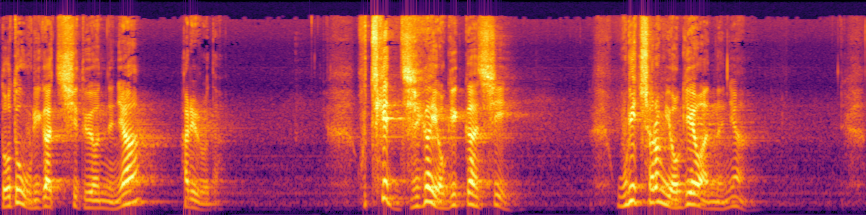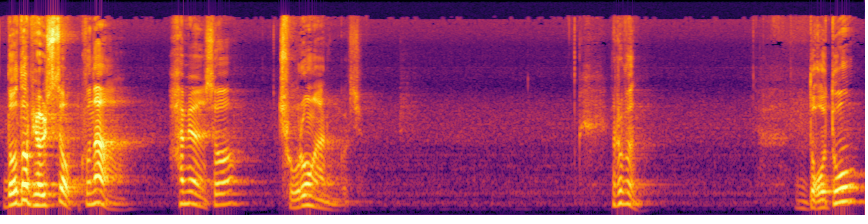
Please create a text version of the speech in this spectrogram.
너도 우리같이 되었느냐? 하리로다. 어떻게 네가 여기까지 우리처럼 여기에 왔느냐? 너도 별 수 없구나 하면서 조롱하는 거죠. 여러분, 너도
